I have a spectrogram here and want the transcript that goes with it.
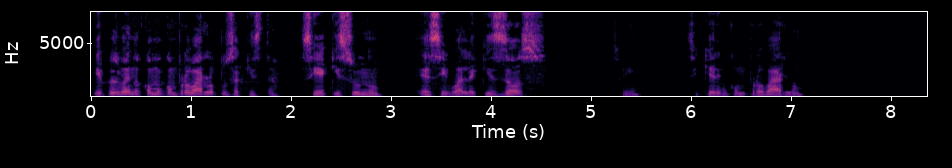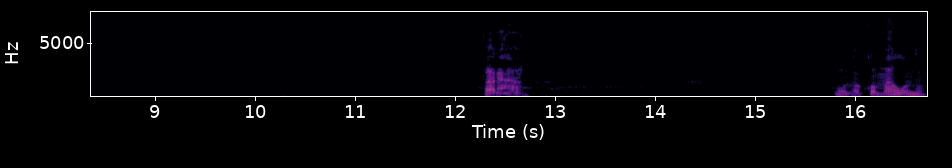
Y pues bueno, ¿cómo comprobarlo? Pues aquí está. Si x1 es igual a x2, si quieren comprobarlo, para 1,1,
